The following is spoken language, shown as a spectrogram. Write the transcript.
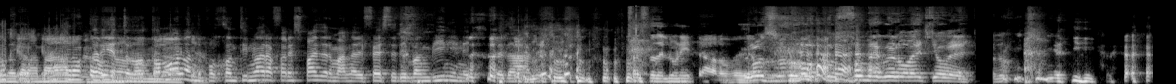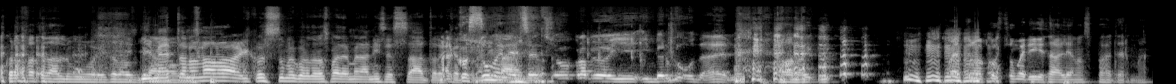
ok, ok. Ho no, detto, no, Tom Holland può continuare a fare Spider-Man alle feste dei bambini negli ospedali. Festa dell'unità, lo vedo. Però solo costume quello vecchio vecchio. Quello fatto da lui. te lo Gli mettono no, no, il costume quello dello Spider-Man anni 60. del Al cartone costume nel animato. senso proprio i, i Bermuda, eh. No, Mettono il costume di Italiano Spider-Man.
